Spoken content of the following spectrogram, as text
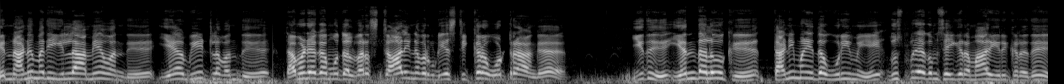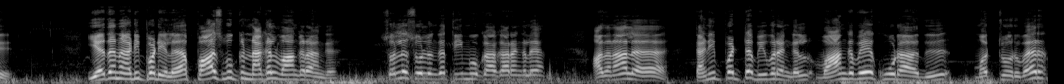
என் அனுமதி இல்லாமே வந்து என் வீட்டில் வந்து தமிழக முதல்வர் ஸ்டாலின் அவர்களுடைய ஸ்டிக்கரை ஒட்டுறாங்க. இது எந்த அளவுக்கு தனிமனித உரிமையை துஷ்பிரயோகம் செய்கிற மாதிரி இருக்கிறது? எதன் அடிப்படையில் பாஸ்புக் நகல் வாங்குறாங்க? சொல்ல சொல்லுங்க திமுக காரங்களே. அதனால் தனிப்பட்ட விவரங்கள் வாங்கவே கூடாது மற்றொருவர்.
